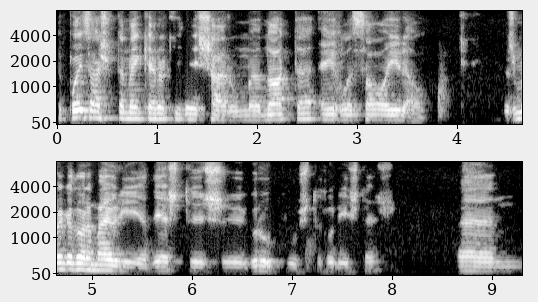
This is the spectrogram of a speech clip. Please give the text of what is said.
Depois acho que também quero aqui deixar uma nota em relação ao Irão. A esmagadora maioria destes eh, grupos terroristas um,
